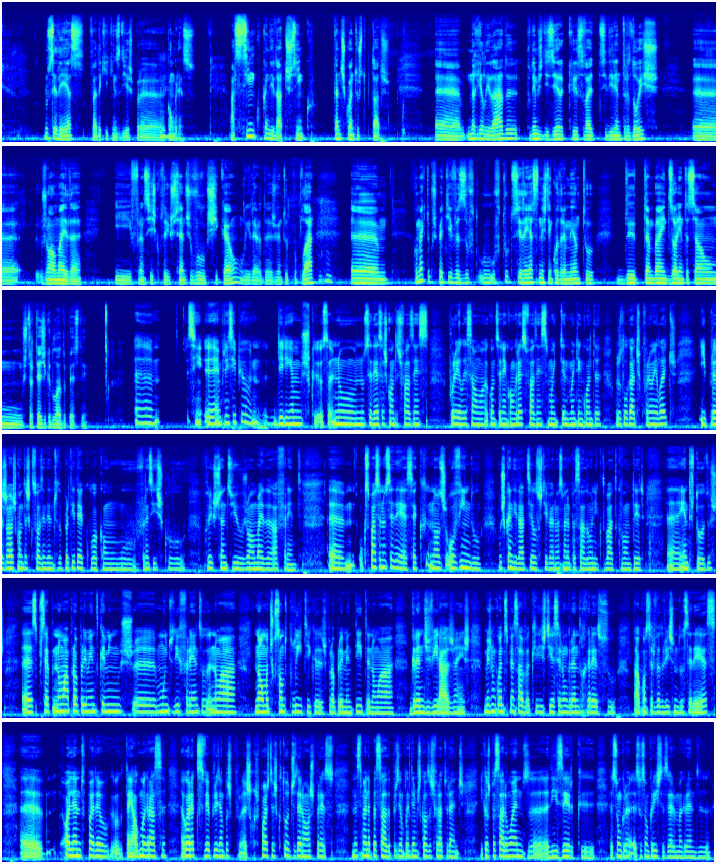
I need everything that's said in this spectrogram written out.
No CDS vai daqui a 15 dias para uhum. Congresso há cinco candidatos, cinco, tantos quanto os deputados. Uh, na realidade, podemos dizer que se vai decidir entre dois, uh, João Almeida e Francisco Rodrigues Santos, vulgo Chicão, líder da Juventude Popular. Uhum. Uh, como é que tu perspectivas o, o, futuro do CDS neste enquadramento de também desorientação estratégica do lado do PSD? Uh Sim, eh, em princípio, diríamos que no, no CDS as contas fazem-se por a eleição acontecer em Congresso, fazem-se tendo muito em conta os delegados que foram eleitos e para já as contas que se fazem dentro do partido é que colocam o Francisco Rodrigues Santos e o João Almeida à frente. Uh, o que se passa no CDS é que nós, ouvindo os candidatos, eles tiveram a semana passada o único debate que vão ter entre todos, uh, se percebe não há propriamente caminhos uh, muito diferentes, não há, não há uma discussão de políticas propriamente dita, não há grandes viragens, mesmo quando se pensava que isto ia ser um grande regresso ao conservadorismo do CDS, olhando para o tem alguma graça agora que se vê, por exemplo, as, as, respostas que todos deram ao Expresso na semana passada, por exemplo, em termos de causas fraturantes, e que eles passaram anos a, a dizer que a Associação Cristas era uma grande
